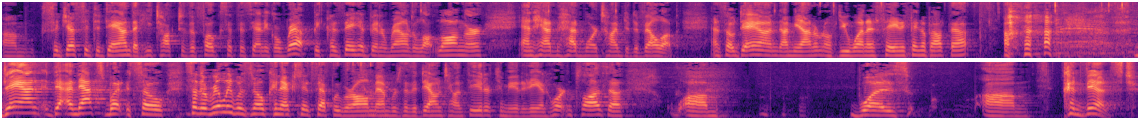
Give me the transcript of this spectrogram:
um, suggested to Dan that he talk to the folks at the San Diego Rep because they had been around a lot longer and had had more time to develop. And so Dan, I mean, I don't know if you want to say anything about that. Dan, and that's what, so, so there really was no connection except we were all members of the downtown theater community, and Horton Plaza um, was um, convinced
